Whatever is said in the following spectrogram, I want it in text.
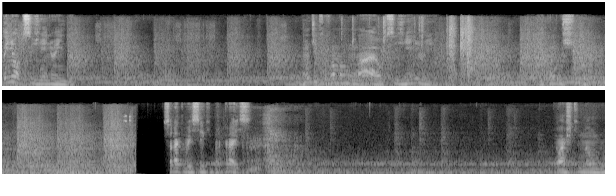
tem oxigênio ainda. Onde que vamos arrumar oxigênio e, e combustível? Será que vai ser aqui pra trás? Eu acho que não, viu?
